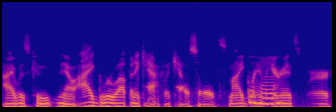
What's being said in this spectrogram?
I was, com- you know, I grew up in a Catholic household. My grandparents were,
